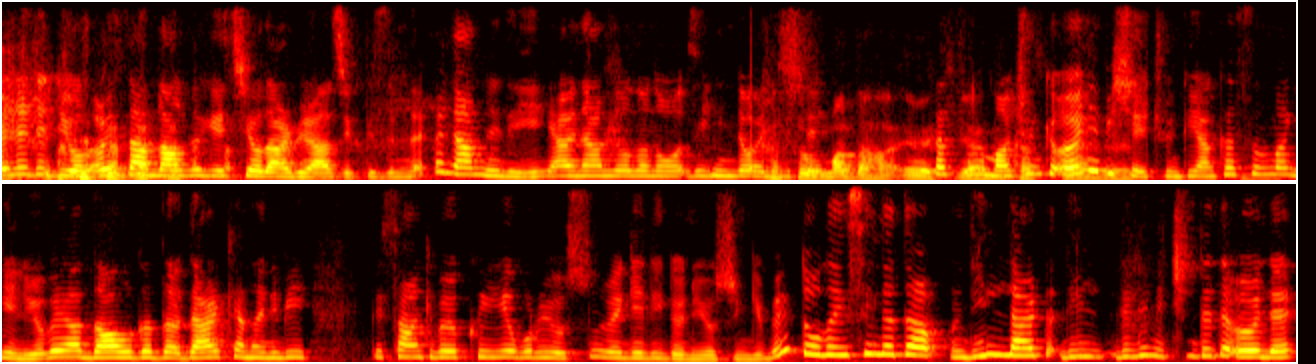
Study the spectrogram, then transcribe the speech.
öyle de diyorlar. O yüzden dalga geçiyorlar birazcık bizimle. Önemli değil. Yani önemli olan o zihinde öyle bir şey. kasılma daha evet. Kasılma. yani çünkü öyle bir dalga- şey çünkü yani kasılma geliyor veya dalgada derken hani bir bir sanki böyle kıyıya vuruyorsun ve geri dönüyorsun gibi. Dolayısıyla da diller dil, dilin içinde de öyle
